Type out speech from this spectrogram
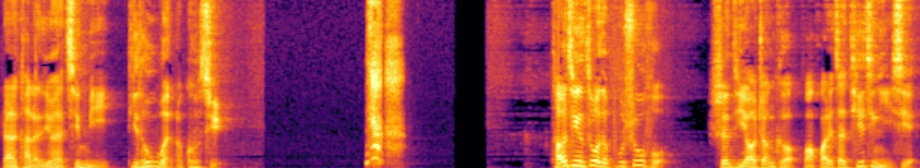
让人看了有点情迷，低头吻了过去。唐静坐的不舒服，身体要张克往怀里再贴近一些，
